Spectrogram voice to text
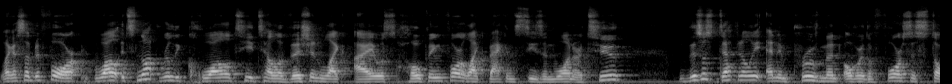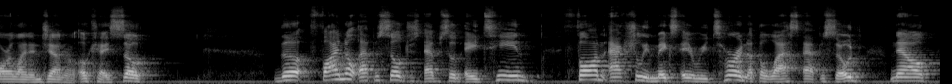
like I said before, while it's not really quality television like I was hoping for, like back in season 1 or 2, this was definitely an improvement over the Forces storyline in general. Okay, so the final episode, just episode 18, Thawne actually makes a return at the last episode. Now,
